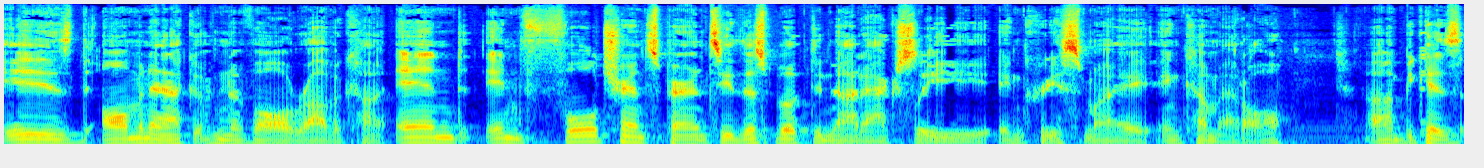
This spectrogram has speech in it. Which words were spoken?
is The Almanac of Naval Ravikant. And in full transparency, this book did not actually increase my income at all uh, because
